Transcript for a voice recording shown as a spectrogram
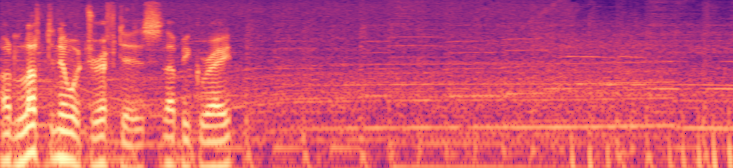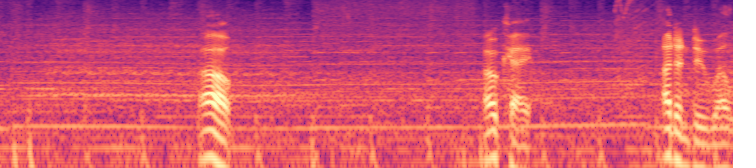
I'd love to know what drift is. That'd be great. Oh. Okay. I didn't do well.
